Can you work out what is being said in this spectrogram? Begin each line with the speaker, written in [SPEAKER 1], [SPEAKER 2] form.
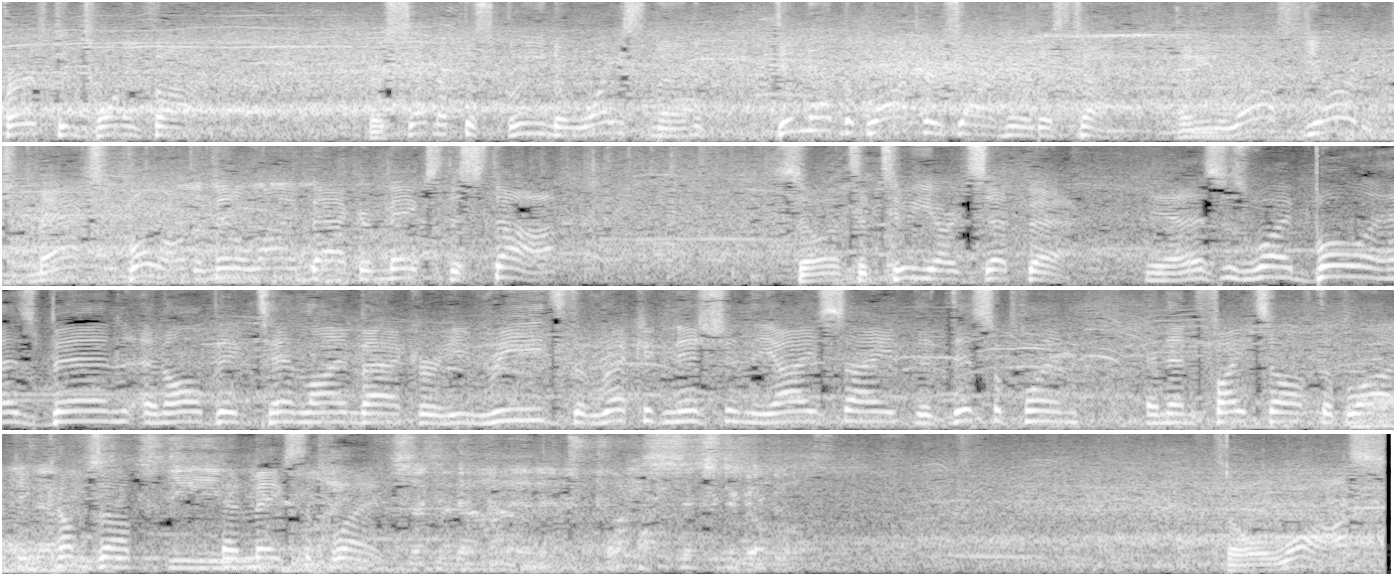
[SPEAKER 1] First and 25. They're setting up the screen to Weisman. Didn't have the blockers out here this time. And he lost yardage. Max Bullough, the middle linebacker, makes the stop. So it's a two-yard setback.
[SPEAKER 2] Yeah, this is why Bullough has been an all Big Ten linebacker. He reads the recognition, the eyesight, the discipline, and then fights off the block and comes up and makes the play.
[SPEAKER 1] So a loss.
